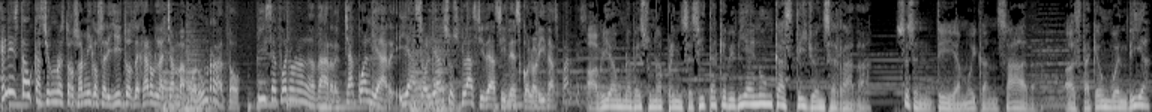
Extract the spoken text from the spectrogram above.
En esta ocasión nuestros amigos cerillitos dejaron la chamba por un rato y se fueron a nadar, chacualear y a solear sus plácidas y descoloridas partes. Había una vez una princesita que vivía en un castillo encerrada. Se sentía muy cansada, hasta que un buen día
